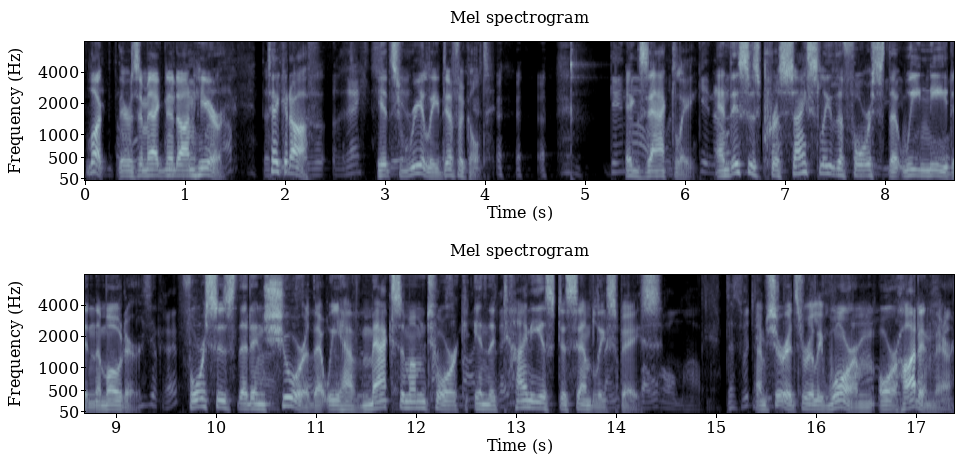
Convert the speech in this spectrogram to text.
Look, there's a magnet on here. Take it off. It's really difficult. Exactly. And this is precisely the force that we need in the motor. Forces that ensure that we have maximum torque in the tiniest assembly space. I'm sure it's really warm or hot in there.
